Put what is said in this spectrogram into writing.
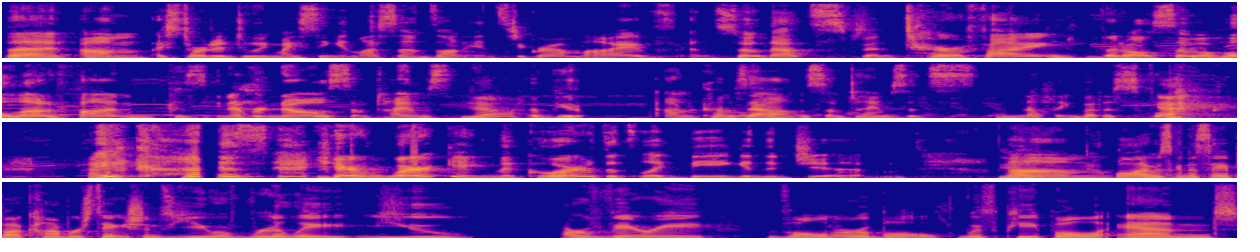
But um, i started doing my singing lessons on instagram live and so that's been terrifying but also a whole lot of fun because you never know. Sometimes yeah. a beautiful sound comes out and sometimes it's nothing but a squawk because you're working the cords it's like being in the gym yeah. Um, well, I was going to say about conversations, you have really, you are very vulnerable with people and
